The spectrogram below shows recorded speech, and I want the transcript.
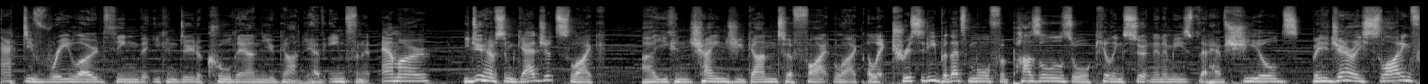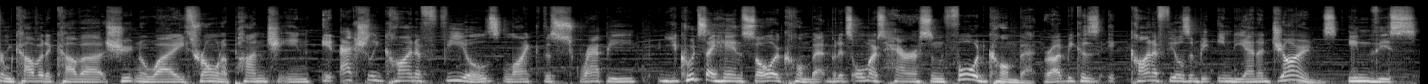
active reload thing that you can do to cool down your gun. You have infinite ammo. You do have some gadgets like uh, you can change your gun to fight like electricity, but that's more for puzzles or killing certain enemies that have shields. But you're generally sliding from cover to cover, shooting away, throwing a punch in. It actually kind of feels like the scrappy, you could say Han Solo combat, but it's almost Harrison Ford combat, right? Because it kind of feels a bit Indiana Jones in this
